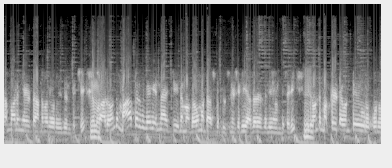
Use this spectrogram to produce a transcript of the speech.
நம்ம ஆளுங்கள்ட்ட அந்த மாதிரி ஒரு இது இருந்துச்சு. அதை வந்து மாத்துறதுக்காக என்ன ஆச்சு? நம்ம கவர்மெண்ட் ஹாஸ்பிட்டல்ஸ்லயும் சரி அதர் இதுலயும் வந்து சரி இது வந்து மக்கள்கிட்ட வந்து ஒரு ஒரு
